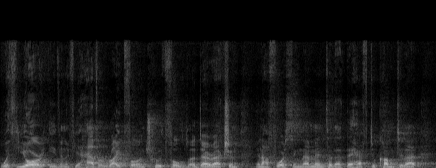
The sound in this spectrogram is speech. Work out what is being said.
with your, even if you have a rightful and truthful uh, direction, you're not forcing them into that. They have to come to that.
